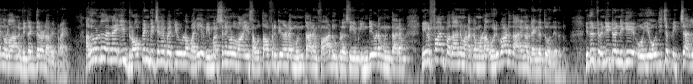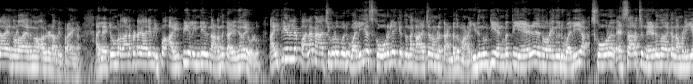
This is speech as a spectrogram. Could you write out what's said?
എന്നുള്ളതാണ് വിദഗ്ധരുടെ അഭിപ്രായം. അതുകൊണ്ട് തന്നെ ഈ ഡ്രോപ്പ് ഇൻ പിച്ചിനെ പറ്റിയുള്ള വലിയ വിമർശനങ്ങളുമായി സൗത്ത് ആഫ്രിക്കയുടെ മുൻ താരം ഫാഡു പ്ലസിയും ഇന്ത്യയുടെ മുൻ താരം ഇർഫാൻ പതാനും അടക്കമുള്ള ഒരുപാട് താരങ്ങൾ രംഗത്ത് വന്നിരുന്നു. ഇത് ട്വന്റി ട്വന്റിക്ക് യോജിച്ച പിച്ചല്ല എന്നുള്ളതായിരുന്നു അവരുടെ അഭിപ്രായങ്ങൾ. അതിൽ ഏറ്റവും പ്രധാനപ്പെട്ട കാര്യം ഇപ്പോൾ ഐ പി എൽ ഇന്ത്യയിൽ നടന്നു കഴിഞ്ഞതേ ഉള്ളൂ. ഐ പി എല്ലിലെ പല മാച്ചുകളും ഒരു വലിയ സ്കോറിലേക്ക് എത്തുന്ന കാഴ്ച നമ്മൾ കണ്ടതുമാണ്. ഇരുന്നൂറ്റി എൺപത്തി ഏഴ് എന്ന് പറയുന്ന ഒരു വലിയ സ്കോർ എസ് ആർ എച്ച് നേടുന്നതൊക്കെ നമ്മൾ ഈ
